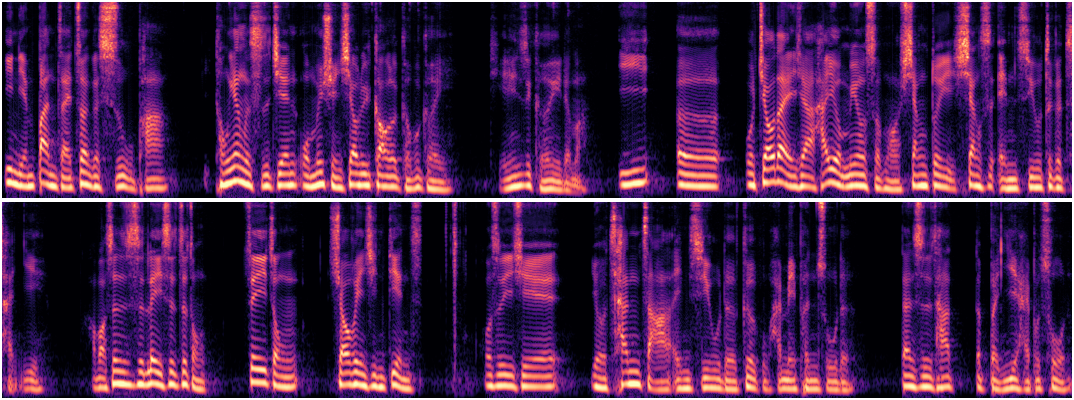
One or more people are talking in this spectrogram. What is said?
一年半载赚个十五趴。同样的时间，我们选效率高的可不可以？铁定是可以的嘛？一呃，我交代一下，还有没有什么相对像是 MCU 这个产业，好吧？甚至是类似这种这一种消费性电子，或是一些有掺杂 MCU 的个股还没喷出的，但是它的本业还不错的，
